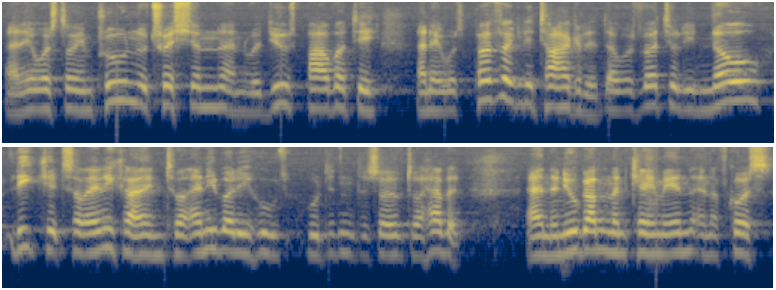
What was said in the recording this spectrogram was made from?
and it was to improve nutrition and reduce poverty, and it was perfectly targeted. There was virtually no leakage of any kind to anybody who, who didn't deserve to have it. And the new government came in and, of course,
